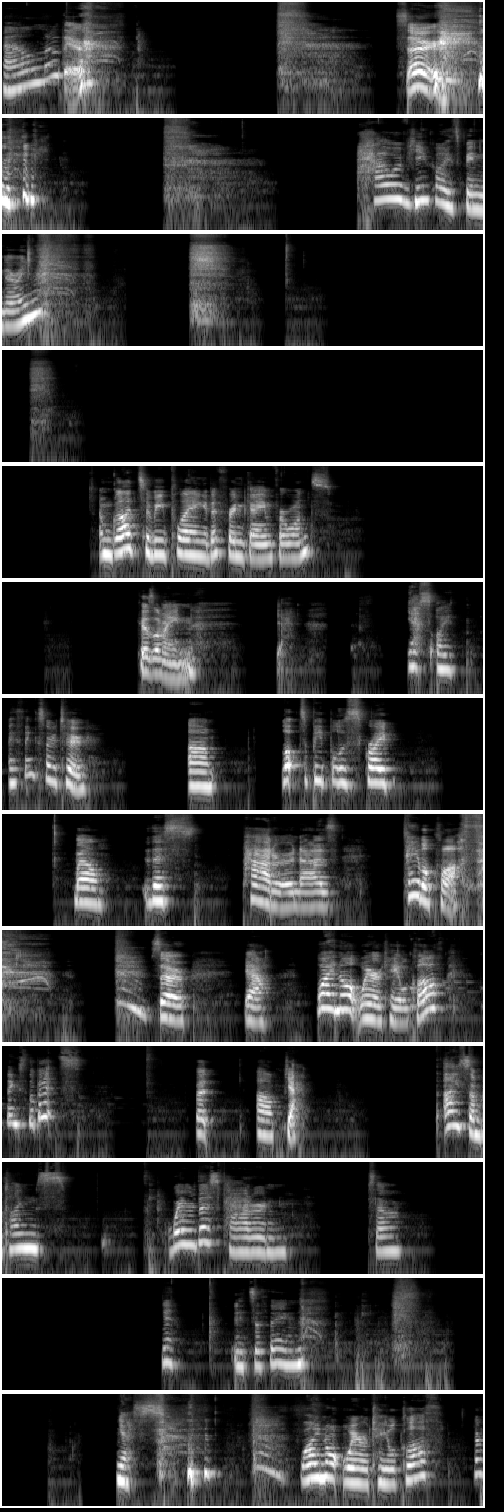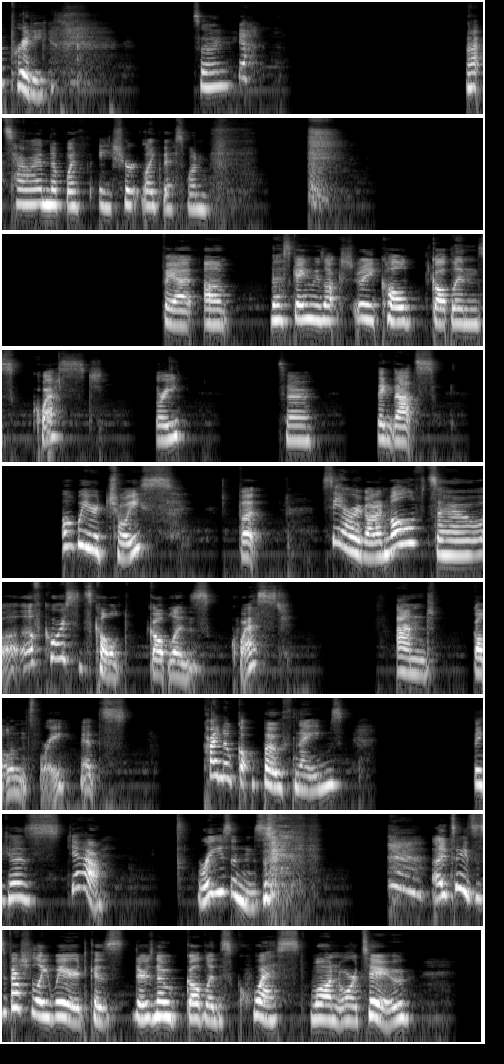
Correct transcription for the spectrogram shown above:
Hello there. so, how have you guys been doing? I'm glad to be playing a different game for once. Because, I mean, yeah. Yes, I, I think so too. Um, lots of people describe, well, this pattern as tablecloth. so, yeah, why not wear a tablecloth? Thanks for the bits. But, um, yeah. I sometimes wear this pattern. So, yeah, it's a thing. yes. Why not wear a tablecloth? They're pretty. So, yeah. That's how I end up with a shirt like this one. But yeah, um, this game is actually called Goblins Quest 3. So, I think that's a weird choice, but Sierra got involved, so of course it's called Goblins Quest. And Goblins 3. It's kind of got both names. Because, yeah, reasons. I'd say it's especially weird because there's no Goblins Quest 1 or 2.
